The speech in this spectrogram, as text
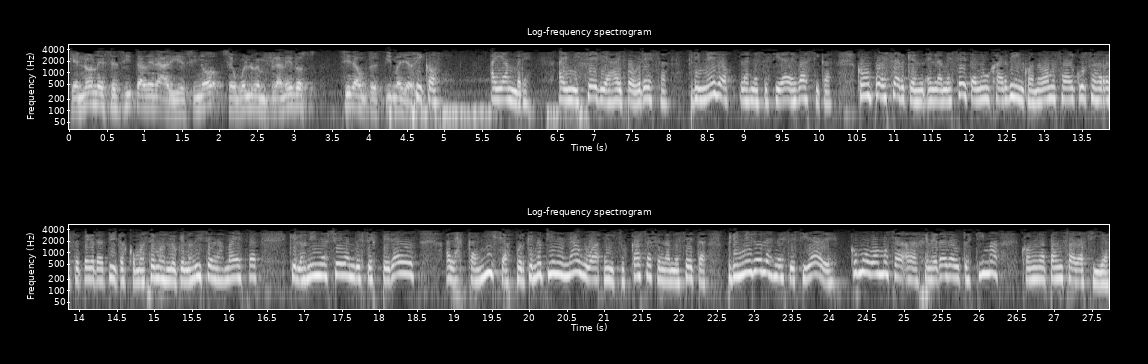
que no necesita de nadie, sino se vuelven planeros sin autoestima y adicción. Chicos, hay hambre, hay miseria, hay pobreza. Primero, las necesidades básicas. ¿Cómo puede ser que en, la meseta, en un jardín, cuando vamos a dar cursos de RCP gratuitos, como hacemos lo que nos dicen las maestras, que los niños llegan desesperados a las canillas porque no tienen agua en sus casas en la meseta? Primero, las necesidades. ¿Cómo vamos a generar autoestima con una panza vacía?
